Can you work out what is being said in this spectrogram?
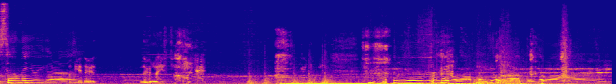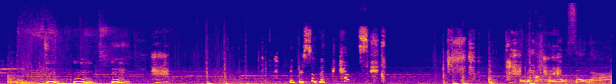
上面有一个人。okay, they're they're in my phone. 呃，朋友啊，朋友啊，朋友啊！嗯嗯嗯 I think there's something else. 我的好朋友 Sam 啊！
